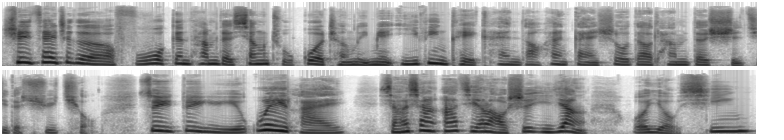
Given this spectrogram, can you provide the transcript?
所以在这个服务跟他们的相处过程里面，一定可以看到和感受到他们的实际的需求。所以对于未来，想要像阿杰老师一样，我有心，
